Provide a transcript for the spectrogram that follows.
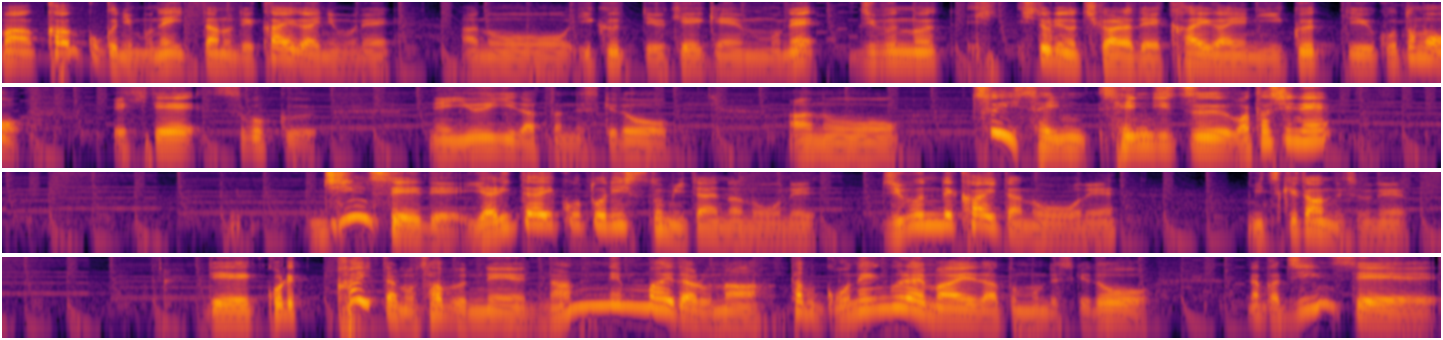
まあ韓国にもね行ったので海外にもねあのー、行くっていう経験もね自分の一人の力で海外に行くっていうこともできてすごくね有意義だったんですけどあのー、つい先日私ね人生でやりたいことリストみたいなのをね自分で書いたのをね見つけたんですよね。でこれ書いたの多分ね何年前だろうな多分5年ぐらい前だと思うんですけどなんか人生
